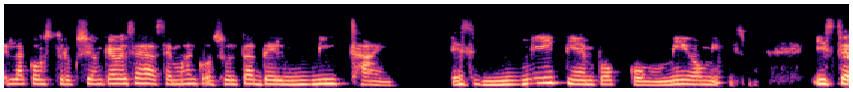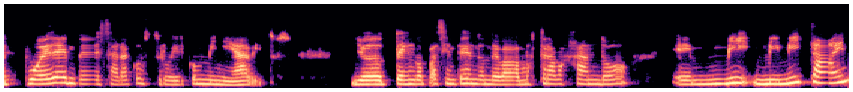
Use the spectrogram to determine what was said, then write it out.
la construcción que a veces hacemos en consulta del me time. Es mi tiempo conmigo mismo. Y se puede empezar a construir con mini hábitos. Yo tengo pacientes en donde vamos trabajando mi, mi me time,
